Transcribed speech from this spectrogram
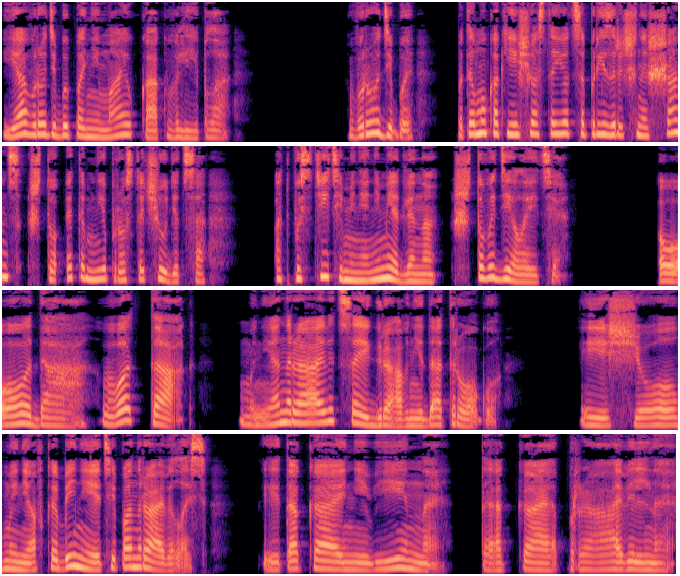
я вроде бы понимаю, как влипла. Вроде бы, потому как еще остается призрачный шанс, что это мне просто чудится. Отпустите меня немедленно. Что вы делаете? О, да, вот так. Мне нравится игра в недотрогу. Еще у меня в кабинете понравилось. Ты такая невинная, такая правильная.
